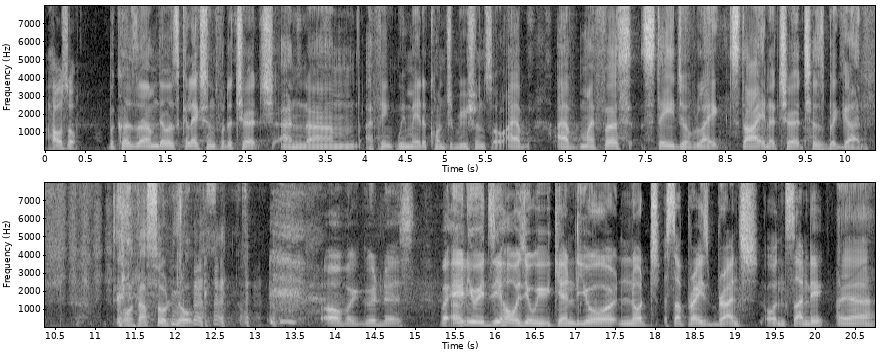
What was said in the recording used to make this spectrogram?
How so? Because um there was collections for the church, and um I think we made a contribution. So I have I have my first stage of like starting a church has begun. Oh, that's so dope. Oh my goodness. But anyway, Z, how was your weekend? Your not surprise brunch on Sunday. Yeah.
